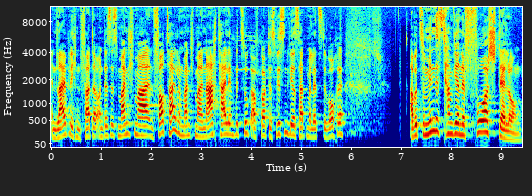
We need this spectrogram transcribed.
einen leiblichen Vater. Und das ist manchmal ein Vorteil und manchmal ein Nachteil in Bezug auf Gott. Das wissen wir, das hatten wir letzte Woche. Aber zumindest haben wir eine Vorstellung,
